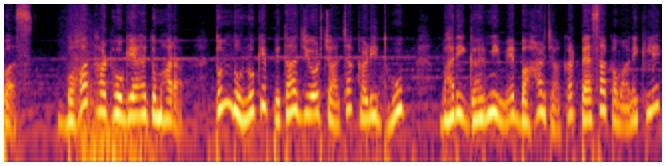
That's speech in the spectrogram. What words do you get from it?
बस बहुत हट हो गया है तुम्हारा। तुम दोनों के पिताजी और चाचा कड़ी धूप, भरी गर्मी में बाहर जाकर पैसा कमाने के लिए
